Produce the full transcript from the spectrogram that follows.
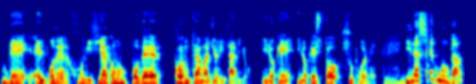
de el poder judicial como un poder contramayoritario y lo que, y lo que esto supone. Y la segunda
